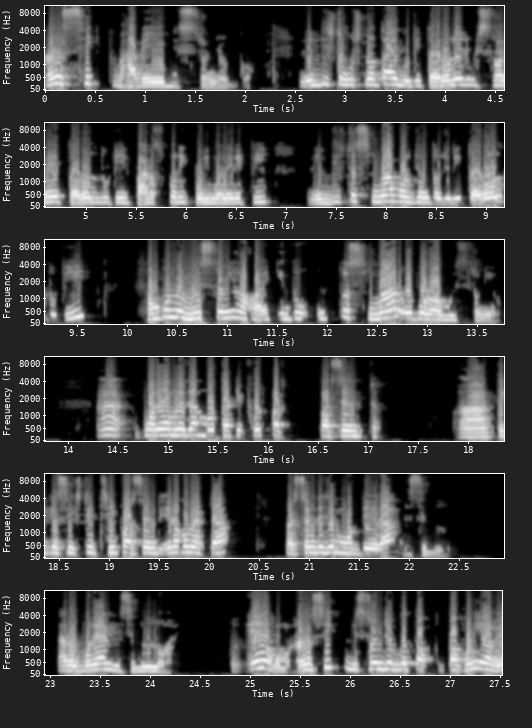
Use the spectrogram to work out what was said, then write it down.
আংশিক ভাবে মিশ্রণযোগ্য। নির্দিষ্ট উষ্ণতায় দুটি তরলের মিশ্রণে তরল দুটির পারস্পরিক পরিমাণের একটি নির্দিষ্ট সীমা পর্যন্ত যদি তরল দুটি সম্পূর্ণ মিশ্রণীয় হয়, কিন্তু উক্ত সীমার ওপর অমিশ্রণীয়। পরে আমরা জানব থার্টি ফোর পার্সেন্ট থেকে সিক্সটি থ্রি পার্সেন্ট এরকম একটা পার্সেন্টেজের মধ্যে এরা মিসিবল তার উপরে আর মিসিবল নয়। তো এরকম আংশিক মিশ্রণযোগ্য তখ- তখনই হবে।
